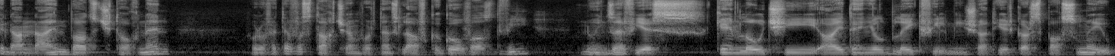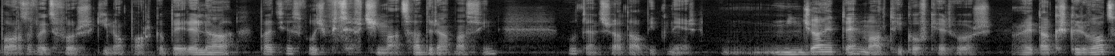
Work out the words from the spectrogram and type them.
գնան նայեն, բաց չթողնեն, որովհետեւ վստահ չեմ, որ տենց լավ կգովազդվի, նույն ձև ես Ken Loach-ի I Daniel Blake ֆիլմին շատ երկար սպասում էի ու պարզվեց, որ կինոպարկը բերել է, բայց ես ոչ մի ձև չիմացա դրա մասին ու տենց շատ աբիդնի էր։ Մինչ այդ այն մարդիկ, ովքեր որ հետաքրքրված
